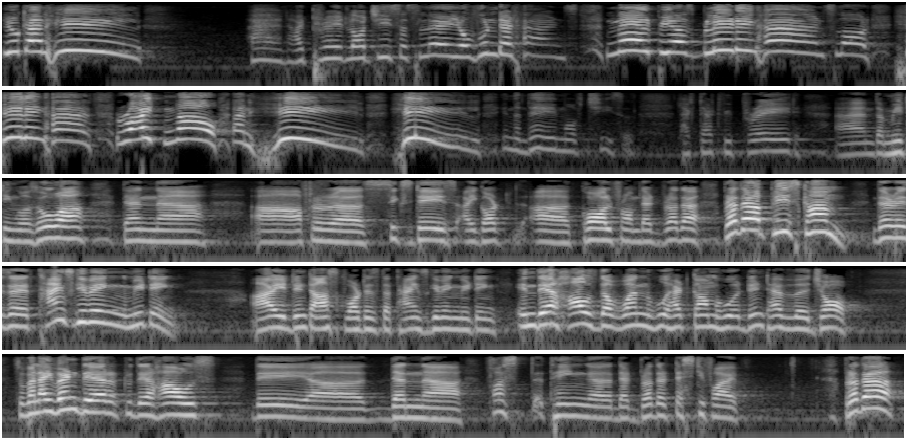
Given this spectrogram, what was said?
you can heal. And I prayed, Lord Jesus, lay your wounded hands, nail pierced, bleeding hands, Lord, healing hands right now and heal, heal in the name of Jesus. Like that we prayed and the meeting was over. Then uh, uh, after uh, six days, I got a call from that brother. Brother, please come. There is a Thanksgiving meeting. I didn't ask what is the Thanksgiving meeting. In their house, the one who had come who didn't have a job. So when I went there to their house, they uh, then uh, first thing uh, that brother testified, brother.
